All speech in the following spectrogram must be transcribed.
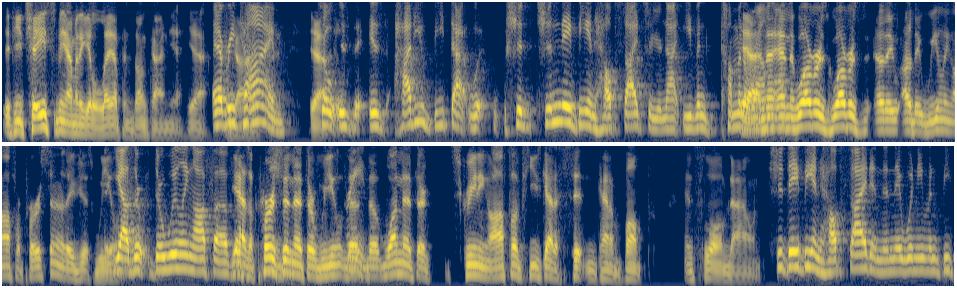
if you chase me, I'm going to get a layup and dunk on you. Yeah. Every time. Yeah. So is the is how do you beat that? Should shouldn't they be in help side so you're not even coming yeah, around? And, and, whoever's whoever's are they are they wheeling off a person or are they just wheeling? Yeah, they're they're wheeling off of. Yeah, the person that they're wheeling, the, the one that they're screening off of, he's got to sit and kind of bump and slow him down. Should they be in help side and then they wouldn't even be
